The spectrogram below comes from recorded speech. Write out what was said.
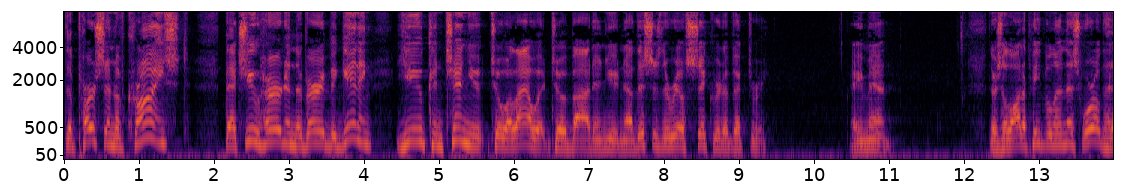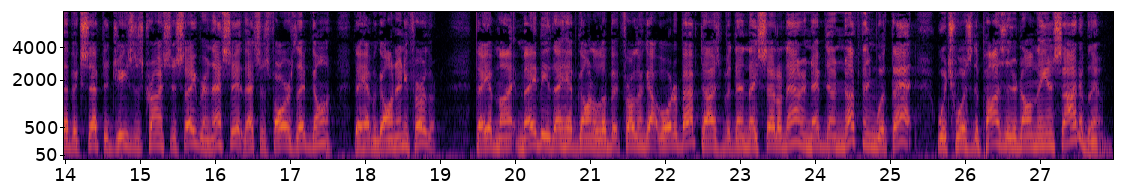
the person of Christ that you heard in the very beginning, you continue to allow it to abide in you. Now, this is the real secret of victory. Amen. There's a lot of people in this world that have accepted Jesus Christ as Savior, and that's it. That's as far as they've gone. They haven't gone any further. They have maybe they have gone a little bit further and got water baptized, but then they settled down and they've done nothing with that which was deposited on the inside of them.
